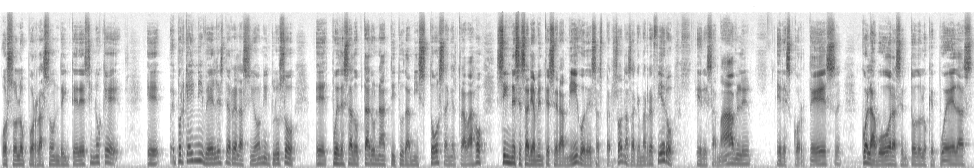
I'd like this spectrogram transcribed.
o solo por razón de interés, sino que eh, porque hay niveles de relación, incluso eh, puedes adoptar una actitud amistosa en el trabajo sin necesariamente ser amigo de esas personas. ¿A qué me refiero? Eres amable, eres cortés, colaboras en todo lo que puedas,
